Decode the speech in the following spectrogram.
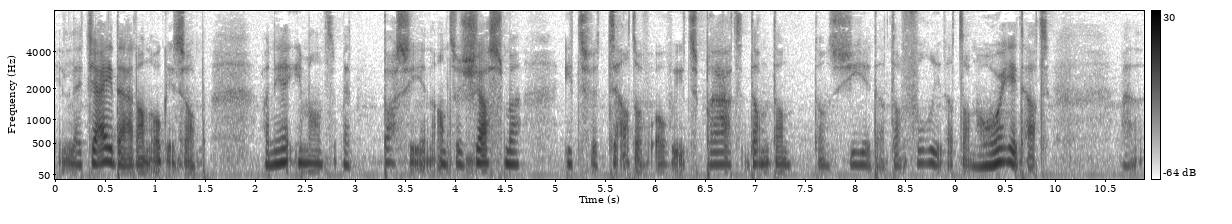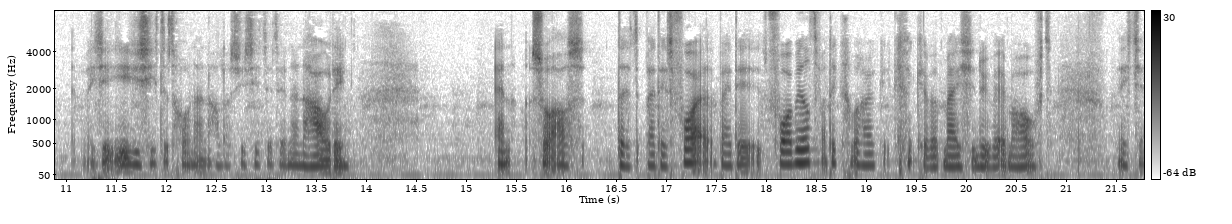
let jij daar dan ook eens op. Wanneer iemand met passie en enthousiasme iets vertelt of over iets praat, dan, dan, dan zie je dat, dan voel je dat, dan hoor je dat. Maar weet je, je, ziet het gewoon aan alles. Je ziet het in een houding. En zoals dit, bij, dit voor, bij dit voorbeeld wat ik gebruik, ik, heb het meisje nu weer in mijn hoofd. Weet je,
